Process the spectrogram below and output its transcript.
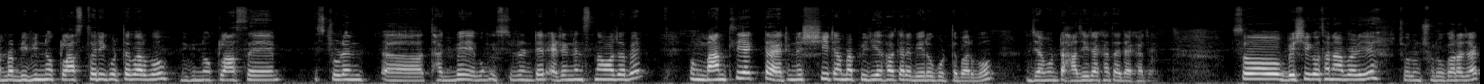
আমরা বিভিন্ন ক্লাস তৈরি করতে পারব। বিভিন্ন ক্লাসে স্টুডেন্ট থাকবে এবং স্টুডেন্টের অ্যাটেন্ডেন্স নেওয়া যাবে এবং মান্থলি একটা অ্যাটেন্ডেন্স শিট আমরা পিডিএফ আকারে বেরও করতে পারব, যেমনটা হাজিরা খাতায় দেখা যায়। সো বেশি কথা না বাড়িয়ে চলুন শুরু করা যাক।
